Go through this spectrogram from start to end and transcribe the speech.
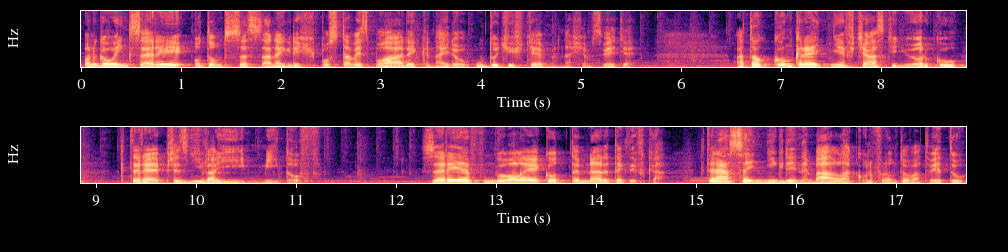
Ongoing sérii o tom, co se stane, když postavy z pohádek najdou útočiště v našem světě. A to konkrétně v části New Yorku, které přezdívají Mítov. Série fungovala jako temná detektivka – která se nikdy nebála konfrontovat větu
